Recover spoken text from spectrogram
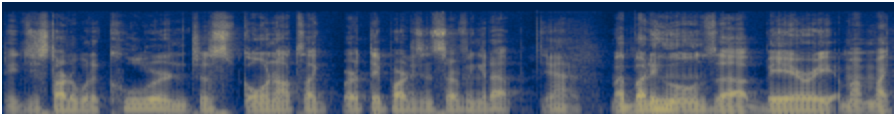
They just started with a cooler and just going out to like birthday parties and serving it up. Yeah. My buddy who owns a Bay Area, my, my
